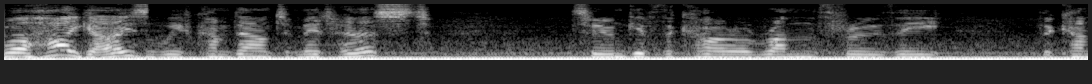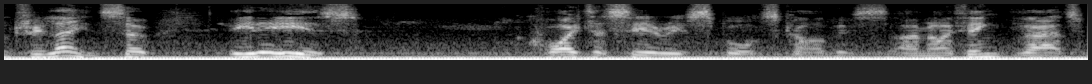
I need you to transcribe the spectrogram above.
Well, hi guys. We've come down to Midhurst to give the car a run through the the country lanes. So it is quite a serious sports car. This, mean, I think that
